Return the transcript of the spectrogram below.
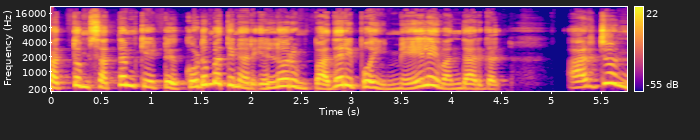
கத்தும் சத்தம் கேட்டு குடும்பத்தினர் எல்லோரும் பதறி போய் மேலே வந்தார்கள். அர்ஜுன்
